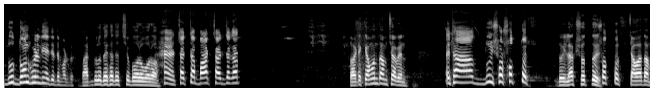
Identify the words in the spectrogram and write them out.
দুধ দন করে নিয়ে যেতে পারবে। বাটগুলো দেখা যাচ্ছে বড় বড়। হ্যাঁ চারটা বাট চার জায়গা তো এটা কেমন দাম চাবেন? এটা দুইশো সত্তর। দুই লাখ সত্তর। সত্তর। চাওয়া দাম?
